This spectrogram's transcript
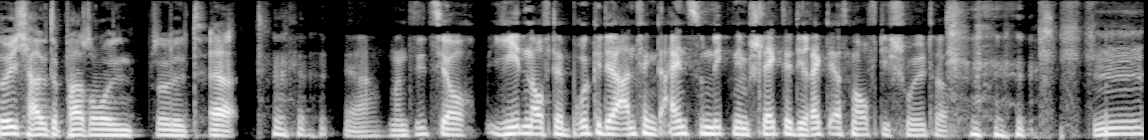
Durchhalteparolen brüllt. Ja, man sieht's ja auch, jeden auf der Brücke, der anfängt einzunicken, dem schlägt er direkt erstmal auf die Schulter. Hm,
